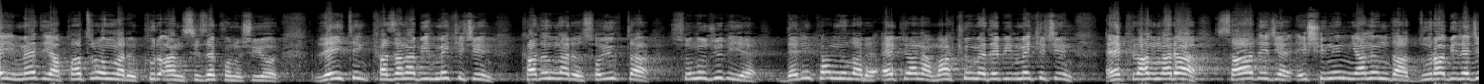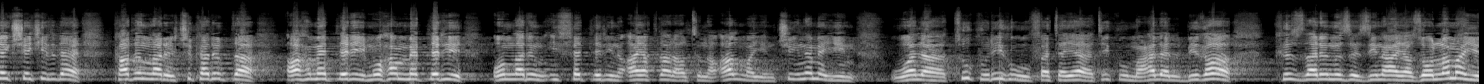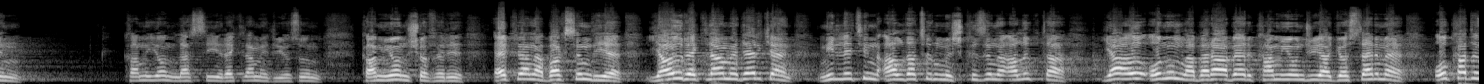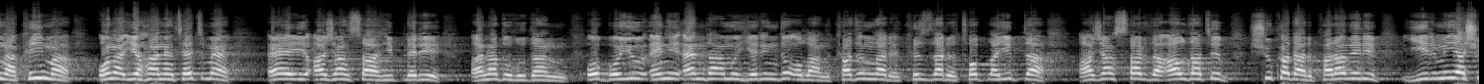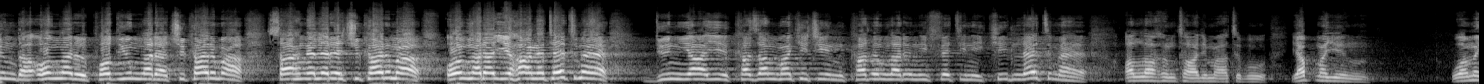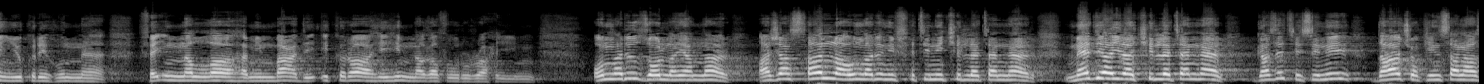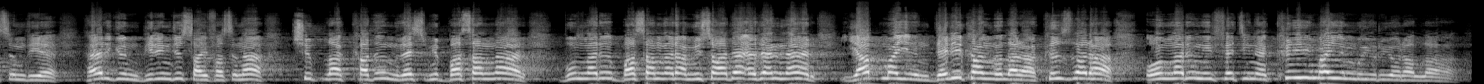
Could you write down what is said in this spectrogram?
Ey medya patronları Kur'an size konuşuyor. Reyting kazanabilmek için kadınları soyup da sunucu diye delikanlıları ekrana mahkum edebilmek için ekranlara sadece eşinin yanında durabilecek şekilde kadınları çıkarıp da Ahmetleri, Muhammedleri onların iffetlerini ayaklar altına almayın, çiğnemeyin. وَلَا تُكْرِهُ فَتَيَاتِكُمْ عَلَى الْبِغَى Kızlarınızı zinaya zorlamayın. Kamyon lastiği reklam ediyorsun. Kamyon şoförü ekrana baksın diye yağı reklam ederken milletin aldatılmış kızını alıp da yağı onunla beraber kamyoncuya gösterme. O kadına kıyma, ona ihanet etme. Ey ajans sahipleri Anadolu'dan o boyu eni endamı yerinde olan kadınları kızları toplayıp da ajanslarda aldatıp şu kadar para verip 20 yaşında onları podyumlara çıkarma, sahnelere çıkarma, onlara ihanet etme. Dünyayı kazanmak için kadınların iffetini kirletme. Allah'ın talimatı bu. Yapmayın. وَمَنْ يُكْرِهُنَّ فَاِنَّ اللّٰهَ مِنْ بَعْدِ اِكْرَاهِهِنَّ غَفُورٌ رَحِيمٌ Onları zorlayanlar, ajanslarla onların iffetini kirletenler, medyayla kirletenler, gazetesini daha çok insan alsın diye her gün birinci sayfasına çıplak kadın resmi basanlar, bunları basanlara müsaade edenler, yapmayın delikanlılara, kızlara, onların iffetine kıymayın buyuruyor Allah.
